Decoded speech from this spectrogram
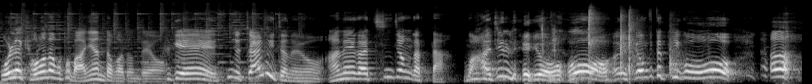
원래 결혼하고 더 많이 한다고 하던데요. 그게 심지어 짤도 있잖아요. 아내가 친정 갔다. 뭐 아지를 내려. 어, 컴퓨터 키고. 아.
